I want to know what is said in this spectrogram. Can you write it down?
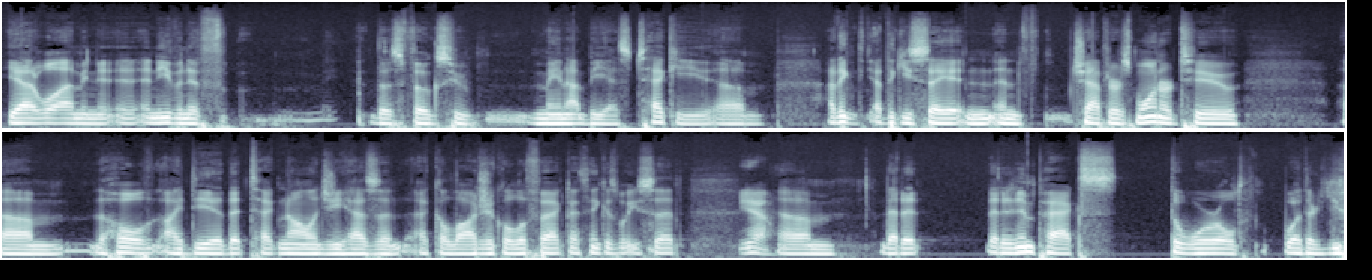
Yeah. Well, I mean, and even if those folks who may not be as techie. Um, I think I think you say it in, in chapters one or two. Um, the whole idea that technology has an ecological effect, I think, is what you said. Yeah. Um, that it that it impacts the world, whether you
